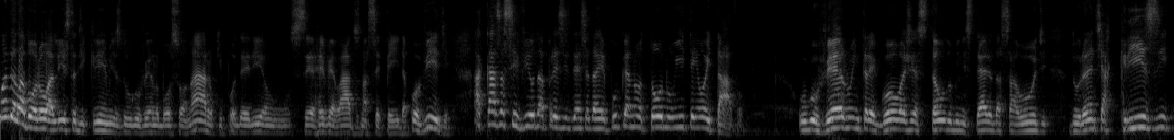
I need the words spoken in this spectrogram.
Quando elaborou a lista de crimes do governo Bolsonaro que poderiam ser revelados na CPI da Covid, a Casa Civil da Presidência da República anotou no item oitavo. O governo entregou a gestão do Ministério da Saúde durante a crise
